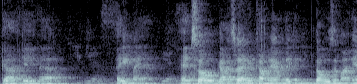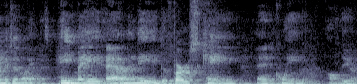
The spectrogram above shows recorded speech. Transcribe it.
God gave Adam. Yes. Amen. Yes. And so God said, I ain't coming here making those in my image and likeness. He made Adam and Eve the first king and queen on the earth.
